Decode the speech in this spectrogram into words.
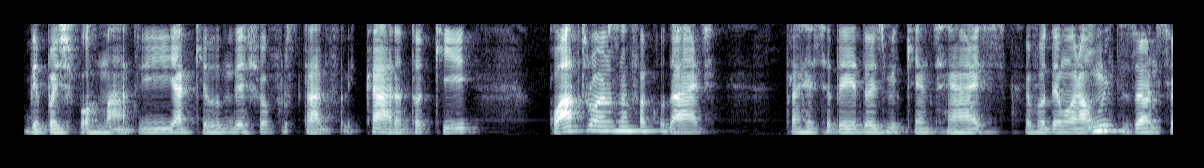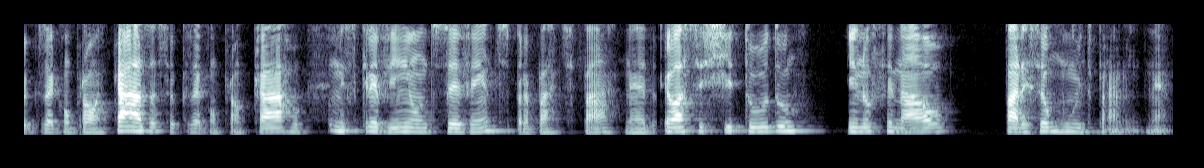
depois de formado. E aquilo me deixou frustrado. Eu falei, cara, eu tô aqui quatro anos na faculdade para receber 2.500 reais. Eu vou demorar muitos anos se eu quiser comprar uma casa, se eu quiser comprar um carro. Eu me inscrevi em um dos eventos para participar, né? Eu assisti tudo e no final pareceu muito para mim, né?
